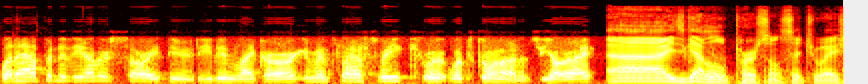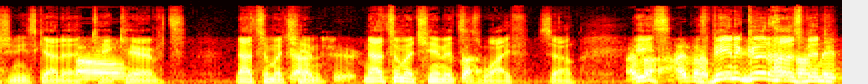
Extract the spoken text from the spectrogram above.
What happened to the other sorry dude? He didn't like our arguments last week. What's going on? Is he all right? Uh, he's got a little personal situation he's got to Oh. take care of. It's not so much him. Not so much him. It's his wife. So he's, thought- thought he's being a maybe- good I thought husband. maybe-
